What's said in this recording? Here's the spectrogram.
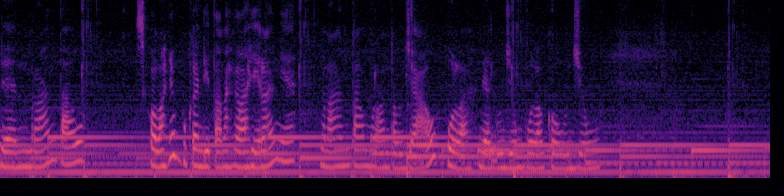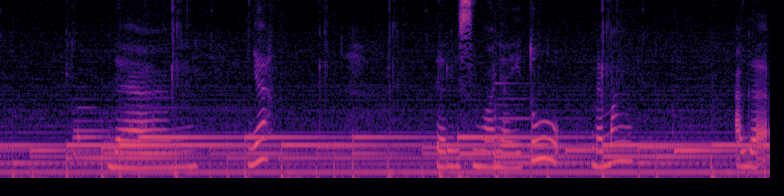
dan merantau. Sekolahnya bukan di tanah kelahirannya merantau merantau jauh pula dari ujung pulau ke ujung. Dan ya dari semuanya itu memang agak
